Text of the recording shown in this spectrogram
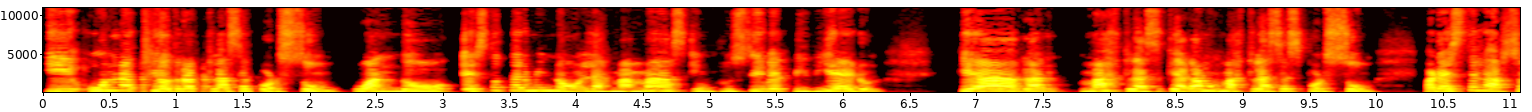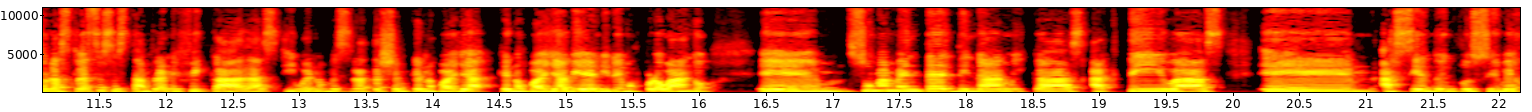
y una que otra clase por Zoom. Cuando esto terminó, las mamás inclusive pidieron que hagan más clases, que hagamos más clases por Zoom. Para este lapso las clases están planificadas y bueno, me trata que nos vaya que nos vaya bien, iremos probando em, sumamente dinámicas, activas, em, haciendo inclusive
